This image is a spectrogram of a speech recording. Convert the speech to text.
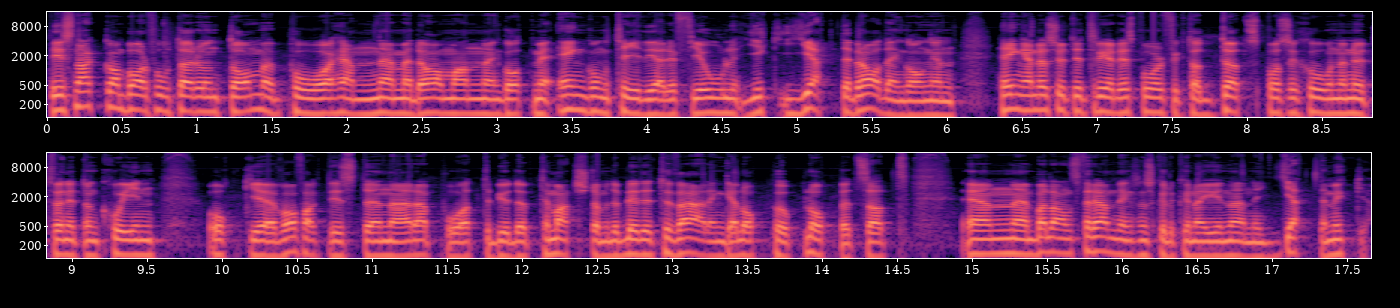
Det är snack om barfota runt om på henne, men det har man gått med en gång tidigare i fjol. Gick jättebra den gången. Hängandes ut i tredje spår, fick ta dödspositionen utvändigt om Queen och eh, var faktiskt eh, nära på att bjuda upp till match. då, Men då blev det tyvärr en galopp på upploppet. Så att en balansförändring som skulle kunna gynna henne jättemycket.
